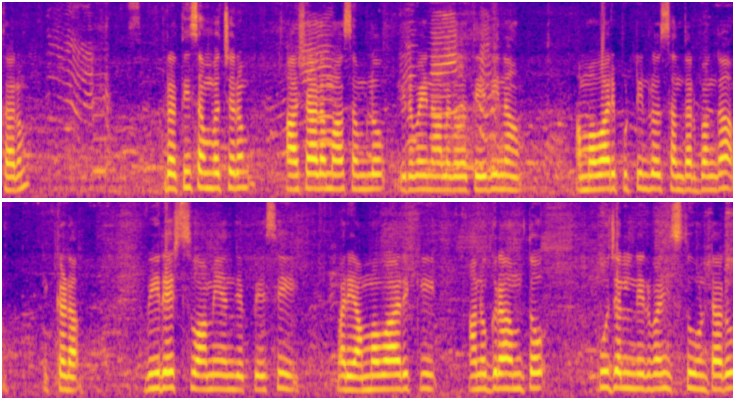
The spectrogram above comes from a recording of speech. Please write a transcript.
నమస్కారం. ప్రతి సంవత్సరం ఆషాఢ మాసంలో ఇరవై నాలుగవ తేదీన అమ్మవారి పుట్టినరోజు సందర్భంగా ఇక్కడ వీరేష్ స్వామి అని చెప్పేసి మరి అమ్మవారికి అనుగ్రహంతో పూజలు నిర్వహిస్తూ ఉంటారు.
